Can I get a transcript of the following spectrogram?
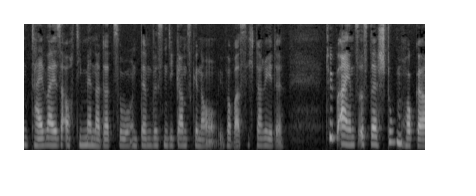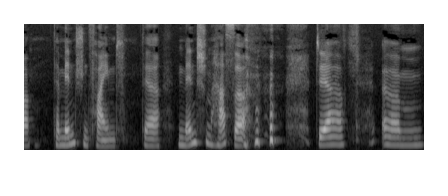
und teilweise auch die Männer dazu und dann wissen die ganz genau, über was ich da rede. Typ 1 ist der Stubenhocker, der Menschenfeind, der Menschenhasser, der, ähm,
